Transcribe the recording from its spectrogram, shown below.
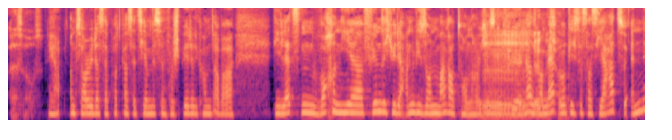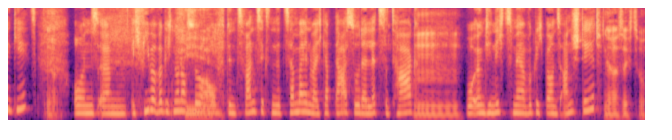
alles aus. Ja, und sorry, dass der Podcast jetzt hier ein bisschen verspätet kommt, aber die letzten Wochen hier fühlen sich wieder an wie so ein Marathon, habe ich das Gefühl. Ne? Also man merkt schon. wirklich, dass das Jahr zu Ende geht. Ja. Und ähm, ich fieber wirklich nur noch so Viel. auf den 20. Dezember hin, weil ich glaube, da ist so der letzte Tag, Mhm. wo irgendwie nichts mehr wirklich bei uns ansteht. Ja, ist echt so.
